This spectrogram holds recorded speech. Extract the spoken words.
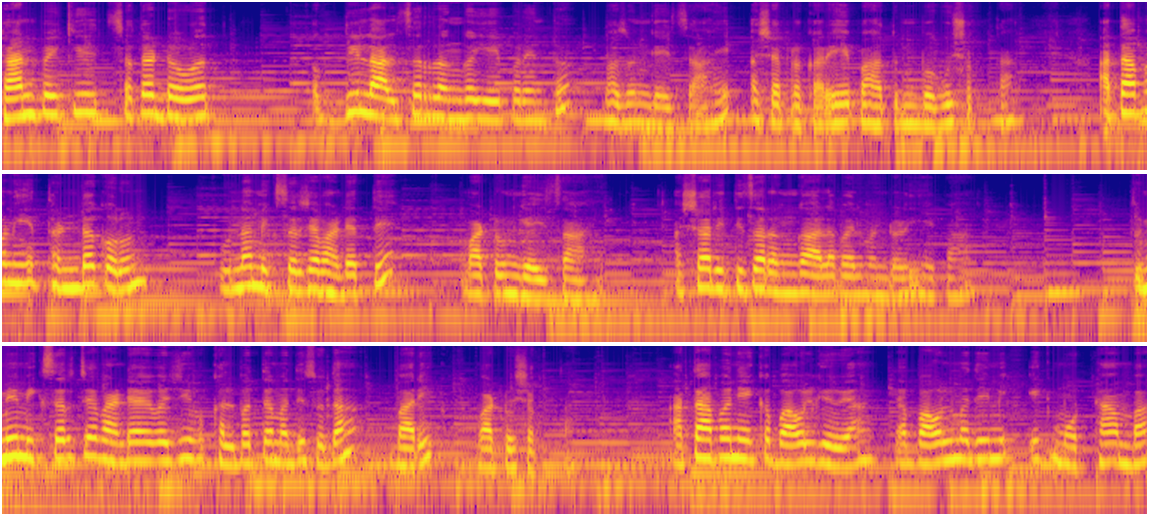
छानपैकी सतत ढवळत अगदी लालसर रंग येईपर्यंत भाजून घ्यायचं आहे. अशा प्रकारे हे पहा तुम्ही बघू शकता. आता आपण हे थंड करून पुन्हा मिक्सरच्या भांड्यात ते वाटून घ्यायचं आहे. अशा रीतीचा रंग आला पाहिजे मंडळी हे पहा. तुम्ही मिक्सरच्या भांड्याऐवजी खलबत्त्यामध्ये सुद्धा बारीक वाटू शकता. आता आपण एक बाऊल घेऊया. त्या बाउलमध्ये मी एक मोठा आंबा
